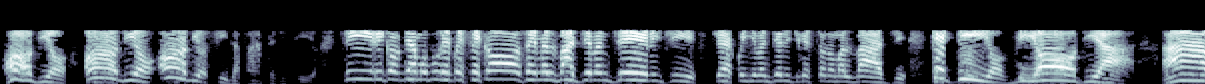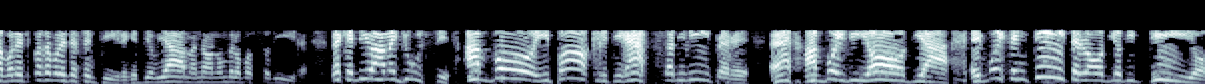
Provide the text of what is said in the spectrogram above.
Odio, odio, odio, sì, da parte di Dio. Sì, ricordiamo pure queste cose ai malvagi evangelici, cioè a quegli evangelici che sono malvagi, che Dio vi odia. Ah, volete, cosa volete sentire? Che Dio vi ama? No, non ve lo posso dire. Perché Dio ama i giusti. A voi, ipocriti, razza di vipere, eh? a voi vi odia. E voi sentite l'odio di Dio,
